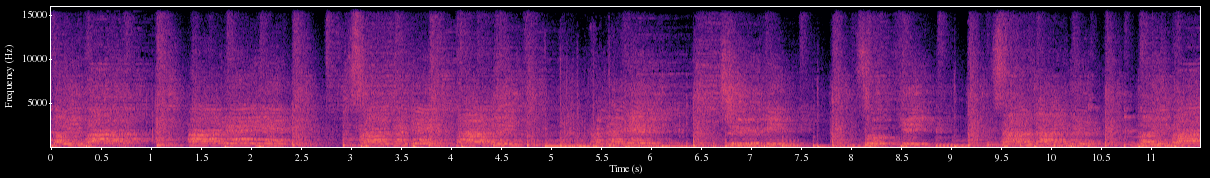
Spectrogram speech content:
너희 발 아래에 상하게 하는 가다의 주님 속히 사단을 너희 발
